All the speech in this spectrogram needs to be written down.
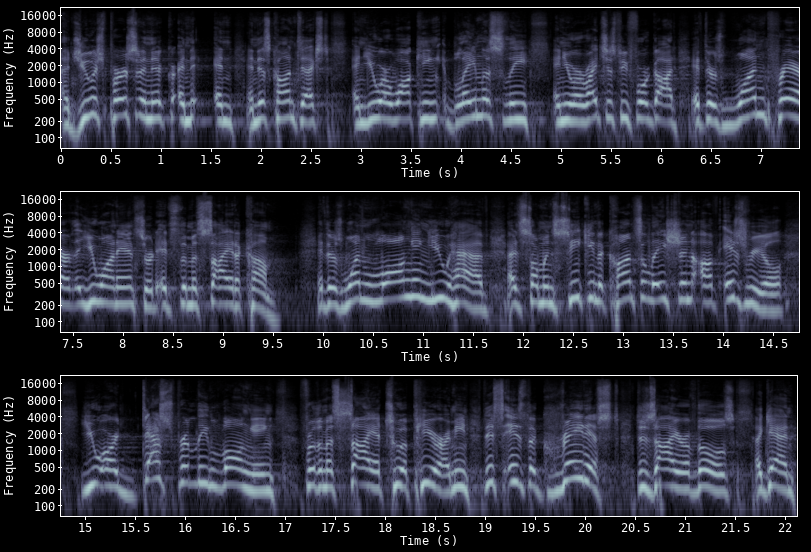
a Jewish person in, their, in, in, in, this context, and you are walking blamelessly and you are righteous before God, if there's one prayer that you want answered, it's the Messiah to come. If there's one longing you have as someone seeking the consolation of Israel, you are desperately longing for the Messiah to appear. I mean, this is the greatest desire of those, again,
